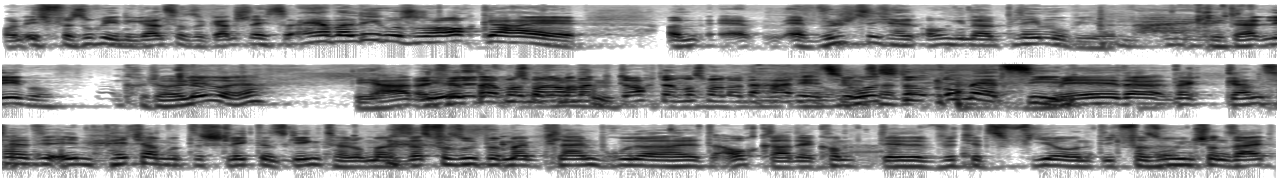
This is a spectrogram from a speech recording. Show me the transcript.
Und ich versuche ihn die ganze Zeit so ganz schlecht so, ey, aber Lego ist doch auch geil. Und er, er wünscht sich halt original Playmobil. Kriegt er halt Lego. Kriegt doch Lego, ja? Ja, ich nee, finde, das da muss man mal, machen. doch, da muss man doch eine harte Erziehung Musst du umerziehen. Nee, da, da ganz halt eben Pech haben und das schlägt ins Gegenteil um. Also das versuche ich bei meinem kleinen Bruder halt auch gerade. Der kommt, der wird jetzt vier und ich versuche ihn schon seit,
